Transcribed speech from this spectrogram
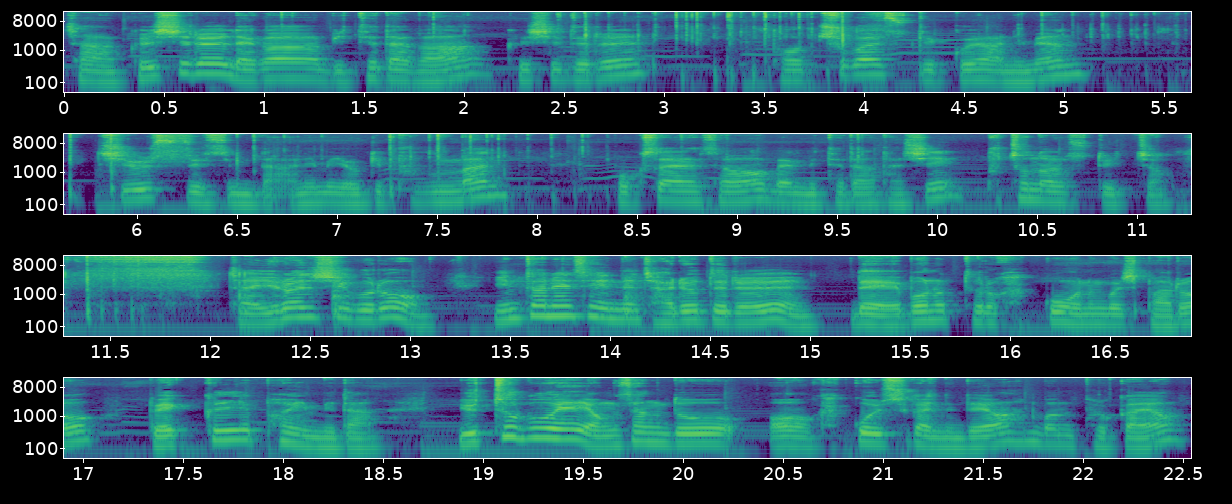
자, 글씨를 내가 밑에다가 글씨들을 더 추가할 수도 있고요. 아니면 지울 수도 있습니다. 아니면 여기 부분만 복사해서 맨 밑에다가 다시 붙여 넣을 수도 있죠. 자, 이런 식으로 인터넷에 있는 자료들을 내 에버노트로 갖고 오는 것이 바로 웹클리퍼입니다. 유튜브의 영상도 어, 갖고 올 수가 있는데요. 한번 볼까요?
